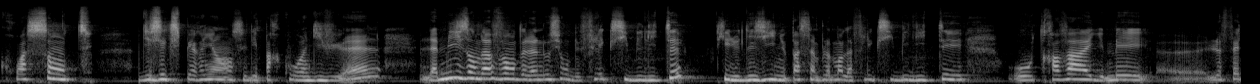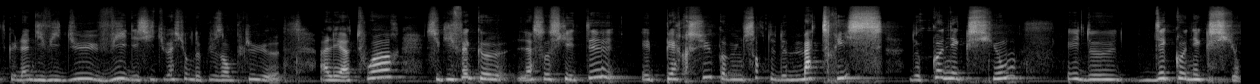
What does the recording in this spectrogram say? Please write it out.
croissante des expériences et des parcours individuels, la mise en avant de la notion de flexibilité, qui ne désigne pas simplement la flexibilité au travail, mais euh, le fait que l'individu vit des situations de plus en plus euh, aléatoires, ce qui fait que la société est perçue comme une sorte de matrice de connexion et de déconnexion.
